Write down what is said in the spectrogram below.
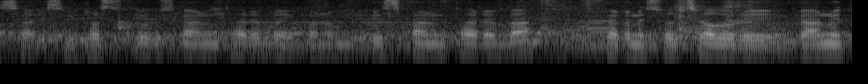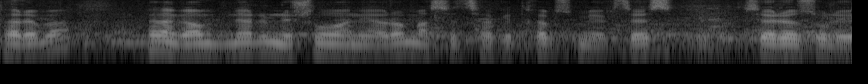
ეს არის ინფრასტრუქტურის განვითარება ეკონომიკის განვითარება ქვეყნის სოციალური განვითარება. და გამომდინარე მნიშვნელოვანია რომ ასეთ საკითხებს მიექცეს სერიოზული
